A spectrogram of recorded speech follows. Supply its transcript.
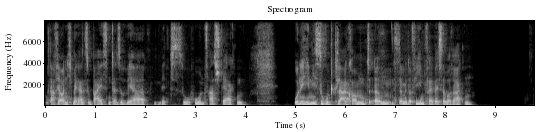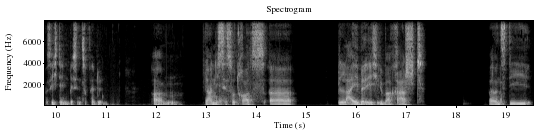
Darf ja auch nicht mehr ganz so beißend. Also wer mit so hohen Fassstärken ohnehin nicht so gut klarkommt, ähm, ist damit auf jeden Fall besser beraten, sich den ein bisschen zu verdünnen. Ähm, ja, nichtsdestotrotz äh, bleibe ich überrascht, weil uns die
